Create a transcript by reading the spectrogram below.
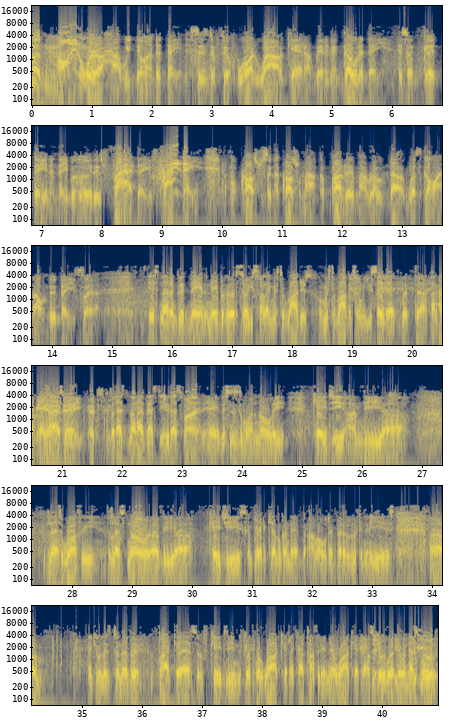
Good morning, world. How we doing today? This is the Fifth Ward Wildcat. I'm ready to go today. It's a good day in the neighborhood. It's Friday. Friday. I'm across, sitting across from my compadre, my road dog. What's going on today, sir? It's not a good day in the neighborhood, so you sound like Mr. Rogers or Mr. Robinson when you say that. But uh, I thought I about mean, that last I- week. that's- But that's no, that, that's you. That's fine. Hey, this is the one and only KG. I'm the uh, less wealthy, less known of the uh, KGs compared to Kevin Garnett, but I'm older and better looking than he is. Um, Thank you for listening to another podcast of KG and the Fifth Ward Wildcat. Like I tossed it in there, Wildcat. That was smooth, wasn't it? Wasn't that smooth?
